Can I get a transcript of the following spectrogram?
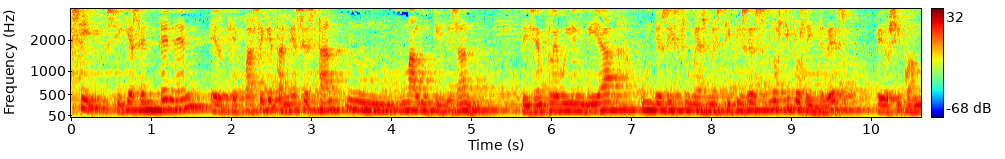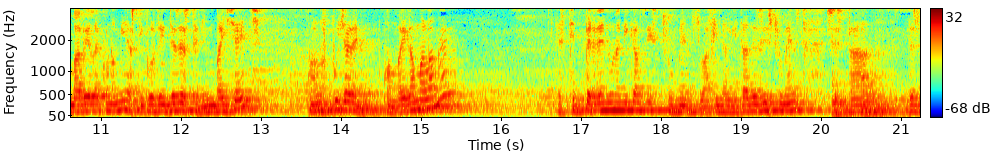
Sí, sí que s'entenen, el que passa que també s'estan mm, mal utilitzant. Per exemple, avui en dia un dels instruments més típics és els tipus d'interès, però si quan va bé l'economia els tipus d'interès tenim baixets, quan els pujarem? Quan vaiga malament? Estem perdent una mica els instruments, la finalitat dels instruments s'està des,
